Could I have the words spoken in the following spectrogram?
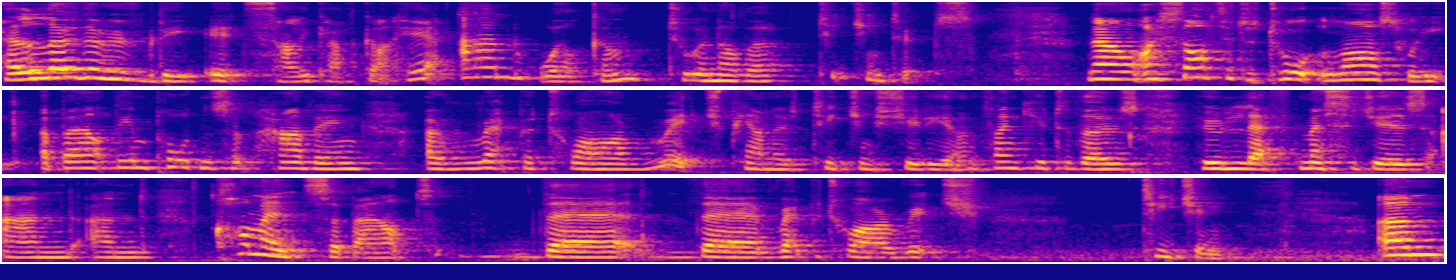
Hello there everybody, it's Sally Cathcart here and welcome to another Teaching Tips. Now I started to talk last week about the importance of having a repertoire rich piano teaching studio and thank you to those who left messages and, and comments about their, their repertoire rich teaching. Um,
